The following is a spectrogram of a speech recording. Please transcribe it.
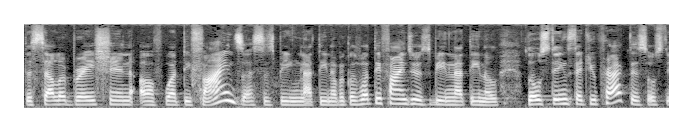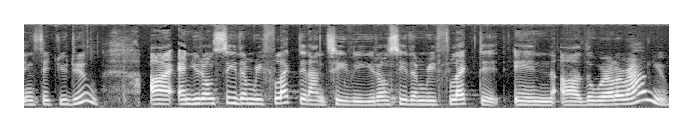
the celebration of what defines us as being Latino, because what defines you as being Latino, those things that you practice, those things that you do. Uh, and you don't see them reflected on TV. You don't see them reflected in uh, the world around you.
